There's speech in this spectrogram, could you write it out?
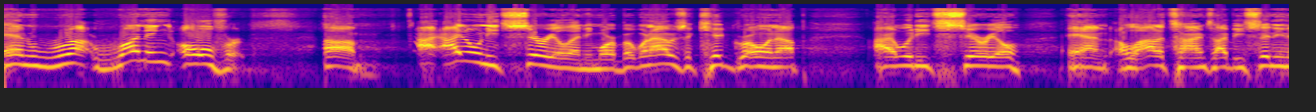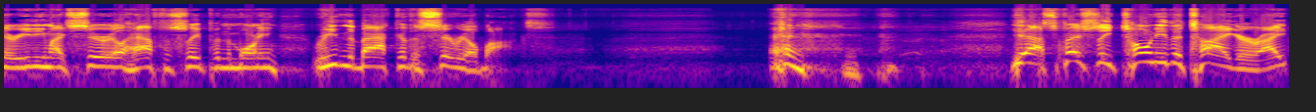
and ru- running over. Um, I, I don't eat cereal anymore, but when I was a kid growing up, I would eat cereal. And a lot of times I'd be sitting there eating my cereal, half asleep in the morning, reading the back of the cereal box. And yeah, especially Tony the Tiger, right?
